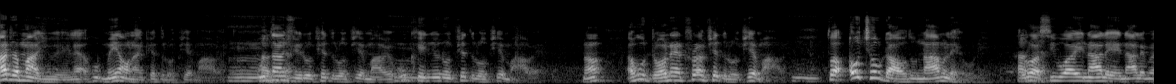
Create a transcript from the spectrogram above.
အဓမ္မယူရင်လည်းအခုမင်းအောင်လိုင်းဖြစ်တယ်လို့ဖြစ်မှာပဲอืมဦးတန်းရွှေတို့ဖြစ်တယ်လို့ဖြစ်မှာပဲဦးခင်ညွန့်တို့ဖြစ်တယ်လို့ဖြစ်မှာပဲနော်အခုဒေါ်နယ်ထရန့်ဖြစ်တယ်လို့ဖြစ်မှာပဲသူကအုတ်ချုပ်တာကိုသူနားမလဲဘူးလေသူတို့ကစီးပွားရေးနားလဲနားလဲမ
